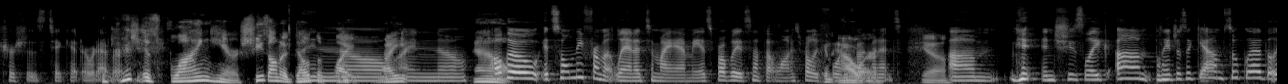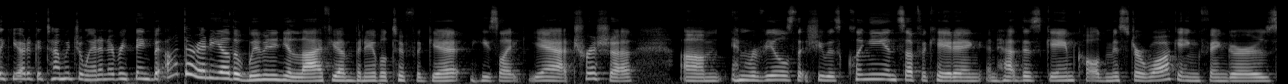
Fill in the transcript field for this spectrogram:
Trisha's ticket or whatever. Trish is flying here. She's on a Delta know, flight I know. now. Although it's only from Atlanta to Miami. It's probably it's not that long. It's probably an 45 hour. minutes. Yeah. Um and she's like, um, Blanche is like, Yeah, I'm so glad that like you had a good time with Joanne and everything, but aren't there any other women in your life you haven't been able to forget? He's like, Yeah, Trisha. Um, and reveals that she was clingy and suffocating and had this game called Mr. Walking Fingers.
